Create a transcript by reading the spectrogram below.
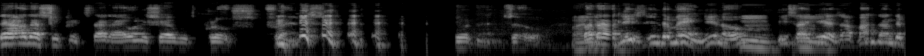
there are other secrets that I only share with close friends. so but at least in the main, you know, mm. these mm. ideas, abandon the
